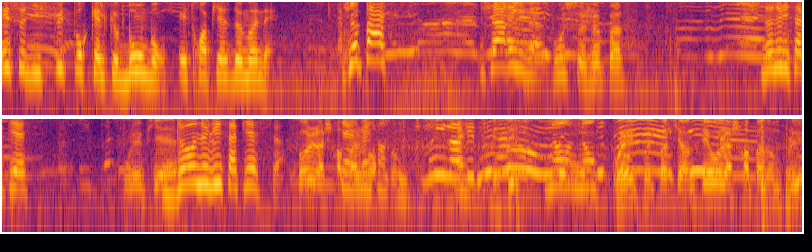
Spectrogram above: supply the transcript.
et se disputent pour quelques bonbons et trois pièces de monnaie. Je passe J'arrive. Pousse, je passe. Donne-lui sa pièce. Pour les pièces. Donne-lui sa pièce. Paul lâchera Tiens, pas le 20 morceau. centimes. moi, il m'avait t'es- Non, non. Oui, faut être patient. Théo lâchera pas non plus.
